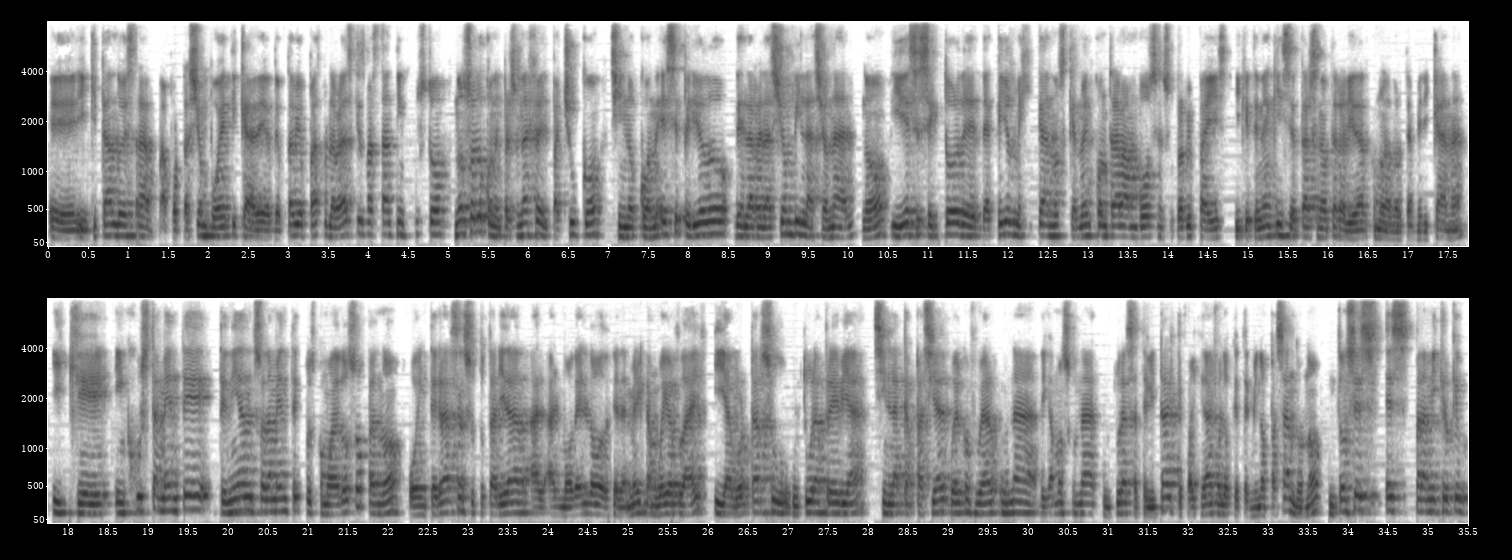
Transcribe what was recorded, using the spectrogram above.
eh, y quitando esta aportación poética de, Octavio Paz, pues la verdad es que es bastante injusto, no solo con el personaje del Pachuco, sino con ese periodo de la relación binacional, ¿no? Y ese sector de, de aquellos mexicanos que no encontraban voz en su propio país y que tenían que insertarse en otra realidad como la norteamericana y que injustamente tenían solamente pues como de dos sopas, ¿no? O integrarse en su totalidad al, al modelo del American Way of Life y abortar su cultura previa sin la capacidad de poder configurar una, digamos, una cultura satelital, que al final fue lo que terminó pasando, ¿no? Entonces, es para mí creo que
